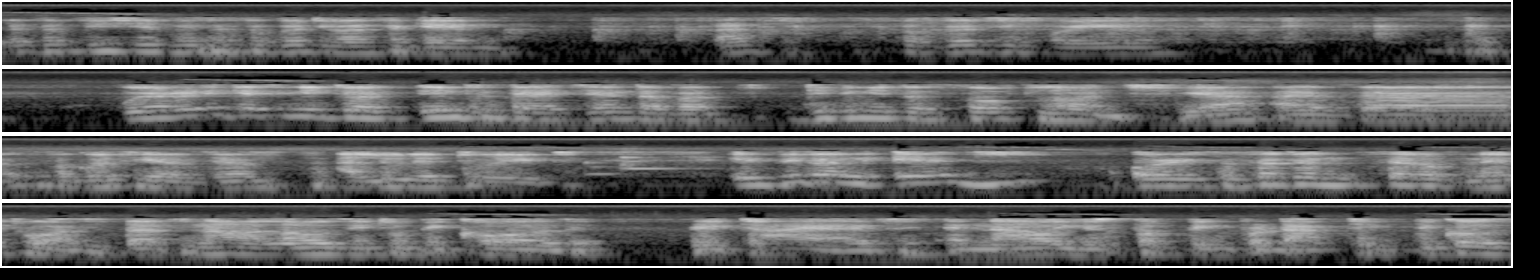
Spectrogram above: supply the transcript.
Let's appreciate Mr. Sogoti once again. That's Sogoti for you. We're already getting into, into the agenda, but giving it a soft launch, yeah, as uh, Sogoti has just alluded to it. Is it an age or is a certain set of networks that now allows you to be called retired and now you stop being productive? Because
